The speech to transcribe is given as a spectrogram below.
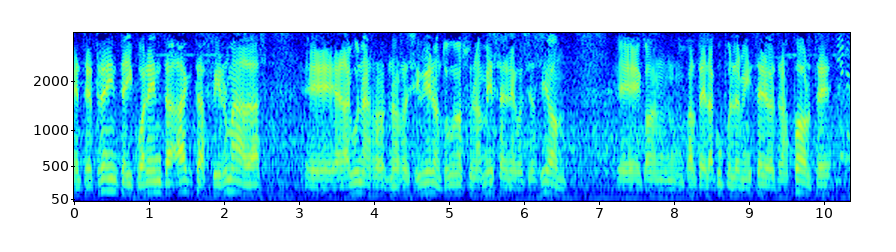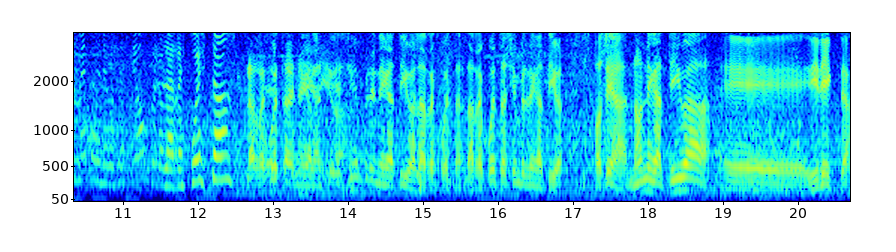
entre 30 y 40 actas firmadas, algunas nos recibieron, tuvimos una mesa de negociación con parte de la cúpula del Ministerio de Transporte la respuesta... La respuesta es negativa. Es siempre negativa la respuesta. La respuesta es siempre negativa. O sea, no negativa eh, directa.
